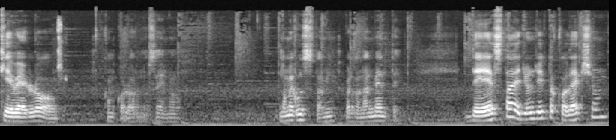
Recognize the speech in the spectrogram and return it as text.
que verlo con color, no sé, no, no me gusta a mí personalmente. De esta de Junji Ito Collection,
